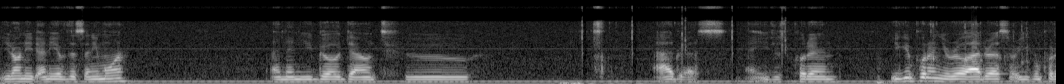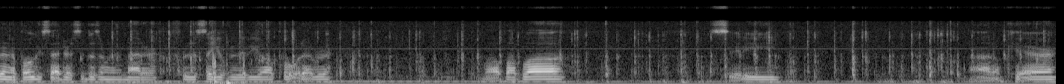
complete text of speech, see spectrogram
You don't need any of this anymore. And then you go down to address, and you just put in. You can put in your real address, or you can put in a bogus address. It doesn't really matter. For the sake of the video, I'll put whatever. Blah blah blah. City. I don't care.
